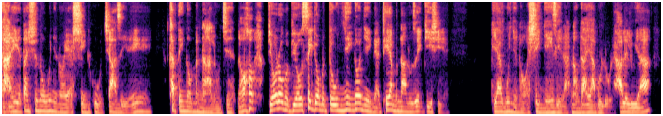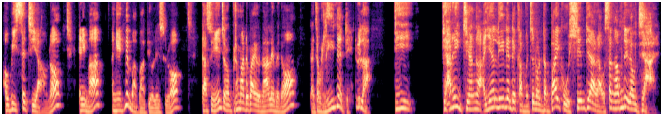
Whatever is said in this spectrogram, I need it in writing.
ဒါတွေအတန်ရှင်သောဝိညာဉ်တော်ရဲ့အရှိန်တစ်ခုကိုကြားစေတယ် ခတ်သိမ်းတော့မနာလိုခြင်းเนาะပြောတော့မပြောစိတ်တော့မတုံငြိမ်တော့ငြိမ်တယ်အထက်ကမနာလိုစိတ်အပြည့်ရှိတယ်ဘုရားဝိညာဉ်တော်အရှိန်ငြိမ်းစေတာနှောင့်တရဖို့လိုတယ်ဟာလေလုယာဟုတ်ပြီဆက်ကြည့်အောင်เนาะအဲ့ဒီမှာအငယ်နှစ်မှာဗာပြောလဲဆိုတော့ဒါဆိုရင်ကျွန်တော်ပထမတစ်ပိုက်ကိုနားလည်မယ်เนาะဒါကြောင့်လေးနဲ့တယ်တွေ့လားဒီဗျာဒိတ်ကျန်းကအရင်လေးနဲ့တဲ့ခါမှာကျွန်တော်တပိုက်ကိုရှင်းပြတာကို15မိနစ်လောက်ကြာတယ်။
